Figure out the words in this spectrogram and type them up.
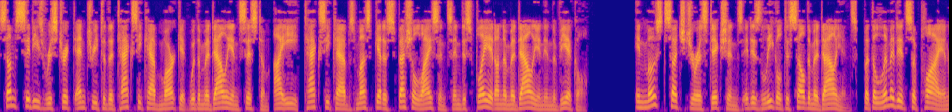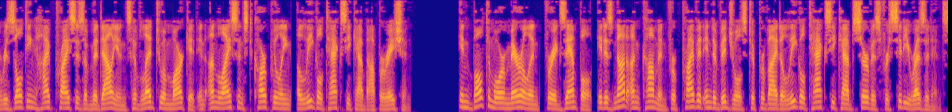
some cities restrict entry to the taxicab market with a medallion system, i.e., taxicabs must get a special license and display it on a medallion in the vehicle. In most such jurisdictions it is legal to sell the medallions, but the limited supply and resulting high prices of medallions have led to a market in unlicensed carpooling, illegal taxicab operation. In Baltimore, Maryland, for example, it is not uncommon for private individuals to provide illegal taxicab service for city residents.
